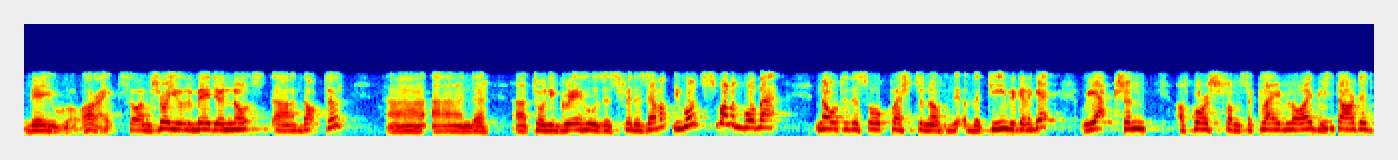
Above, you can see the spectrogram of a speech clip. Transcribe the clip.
There you go. All right. So I'm sure you have made your notes, uh, Doctor. Uh, and uh, uh, Tony Gray, who's as fit as ever. We just want to go back now to this whole question of the, of the team. We're going to get reaction, of course, from Sir Clive Lloyd. We started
